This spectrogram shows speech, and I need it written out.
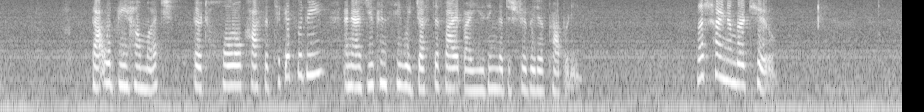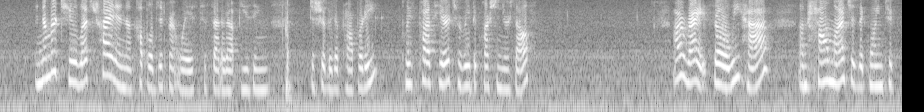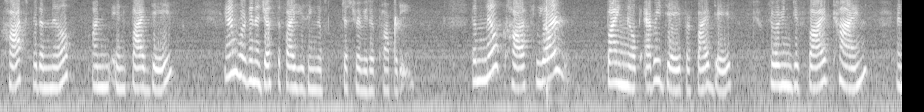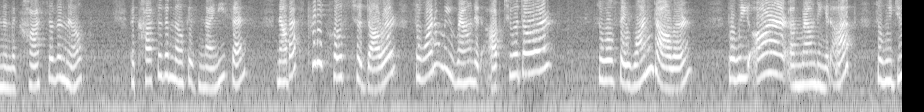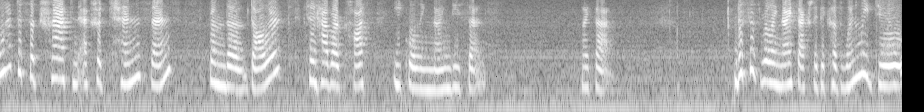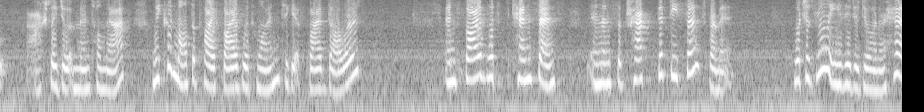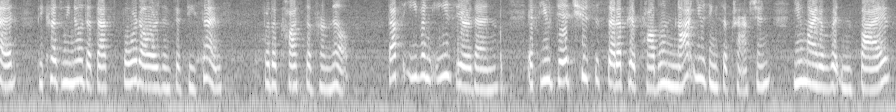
that would be how much their total cost of tickets would be. And as you can see, we justify it by using the distributive property. Let's try number two. In number two, let's try it in a couple different ways to set it up using distributive property. Please pause here to read the question yourself. All right, so we have um, how much is it going to cost for the milk on in five days, and we're going to justify using the distributive property. The milk cost, we are buying milk every day for five days, so we're going to do five times, and then the cost of the milk. The cost of the milk is 90 cents. Now that's pretty close to a dollar, so why don't we round it up to a dollar? So we'll say one dollar, but we are um, rounding it up, so we do have to subtract an extra 10 cents from the dollar to have our cost equaling 90 cents. Like that. This is really nice actually because when we do actually do it mental math, we could multiply 5 with 1 to get $5 and 5 with 10 cents and then subtract 50 cents from it which is really easy to do in our head because we know that that's $4.50 for the cost of her milk. That's even easier than if you did choose to set up your problem not using subtraction, you might have written 5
